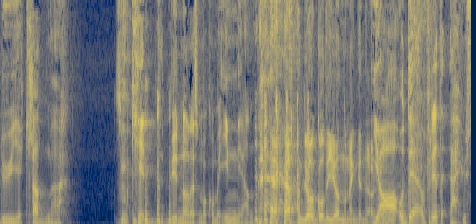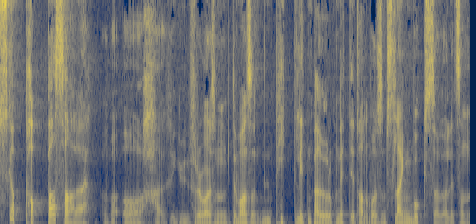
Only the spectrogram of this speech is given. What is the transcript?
du gikk kledd med som kid, begynner liksom å komme inn igjen. Du har gått igjennom en generasjon. Ja, og det, fordi at jeg husker pappa sa det. Og bare, Å, herregud. For det var liksom Det var en sånn en bitte liten periode på 90-tallet hvor det liksom slengbukser og litt sånn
